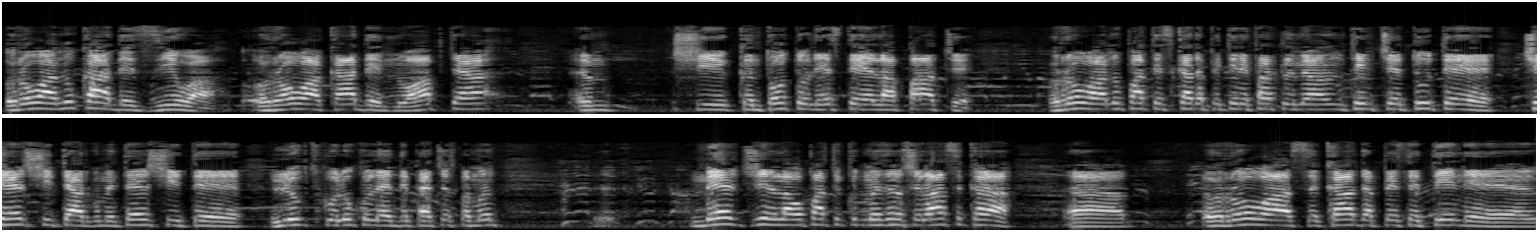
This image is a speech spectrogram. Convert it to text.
roa nu cade ziua, roa cade noaptea și când totul este la pace. Roa nu poate să cadă pe tine, fratele meu, în timp ce tu te ceri și te argumentezi și te lupți cu lucrurile de pe acest pământ merge la o parte cu Dumnezeu și lasă ca uh, roa să cadă peste tine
